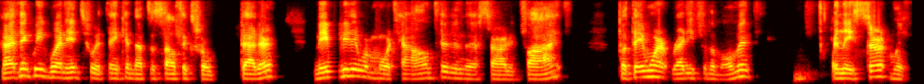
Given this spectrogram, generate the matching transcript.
And I think we went into it thinking that the Celtics were better. Maybe they were more talented in their starting five, but they weren't ready for the moment. And they certainly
